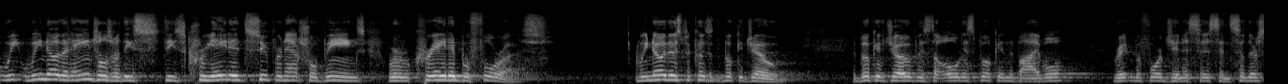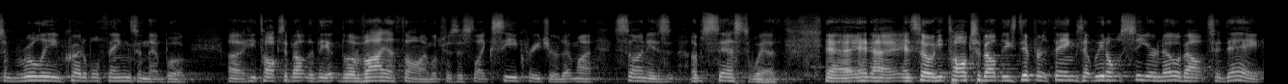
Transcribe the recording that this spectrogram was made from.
we, we know that angels are these, these created supernatural beings were created before us. We know this because of the book of Job. The book of Job is the oldest book in the Bible. written before Genesis, and so there's some really incredible things in that book. Uh, he talks about the, the, the, Leviathan, which was this like sea creature that my son is obsessed with. Uh, and, uh, and so he talks about these different things that we don't see or know about today.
